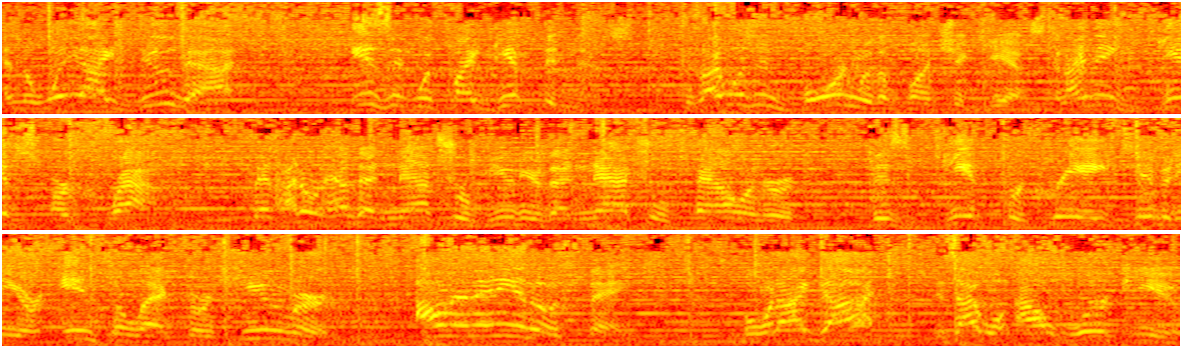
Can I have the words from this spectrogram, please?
And the way I do that isn't with my giftedness. Because I wasn't born with a bunch of gifts. And I think gifts are crap. Man, I don't have that natural beauty or that natural talent or this gift for creativity or intellect or humor. I don't have any of those things. But what I got is I will outwork you.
